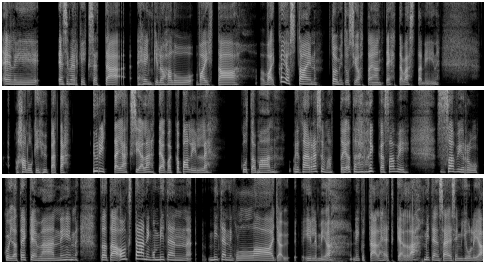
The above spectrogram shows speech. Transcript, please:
Eli esimerkiksi, että henkilö haluaa vaihtaa vaikka jostain toimitusjohtajan tehtävästä, niin halukin hypätä yrittäjäksi ja lähteä vaikka palille kutomaan jotain räsymattoja tai vaikka savi, saviruukkuja tekemään, niin tota, onko tämä niinku miten, miten niinku laaja ilmiö niinku tällä hetkellä? Miten sä esim. Julia,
